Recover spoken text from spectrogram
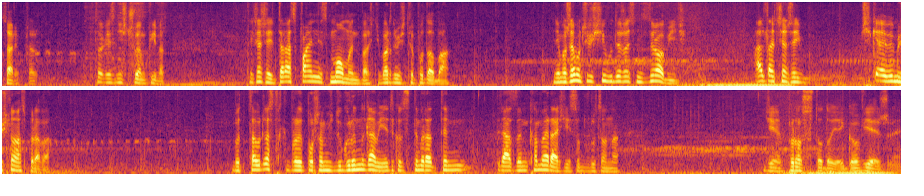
Sorry, przepraszam. Trochę zniszczyłem klimat. Tak raczej, teraz fajny jest moment właśnie, bardzo mi się to podoba. Nie możemy oczywiście uderzać, nic zrobić. Ale tak ciężej, ciekawie wymyślona sprawa. Bo cały czas tak naprawdę poruszam się do góry nogami, nie? tylko z tym, ra tym razem kamera się jest odwrócona. Idziemy prosto do jego wieży.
